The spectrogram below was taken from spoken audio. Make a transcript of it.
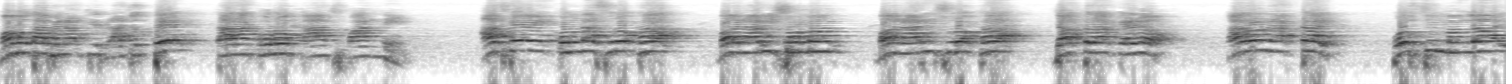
মমতা ব্যানার্জির রাজত্বে তারা কোনো কাজ পাননি। আজকে কন্যা সুরক্ষা বা নারী সম্মান বা নারী সুরক্ষা যাত্রা কেন? কারণ একটাই পশ্চিম বাংলায়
